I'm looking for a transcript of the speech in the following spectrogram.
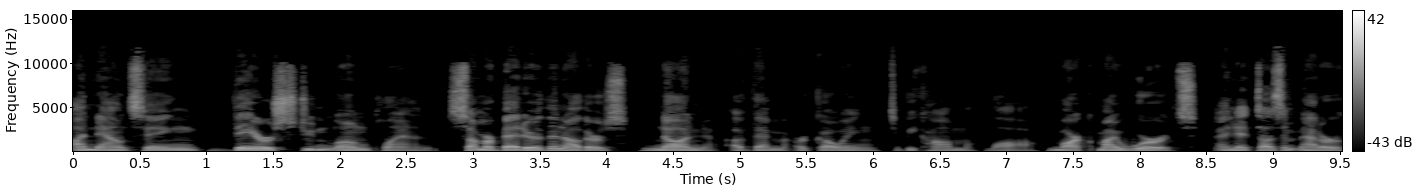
announcing their student loan plan. Some are better than others. None of them are going to become law. Mark my words. And it doesn't matter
